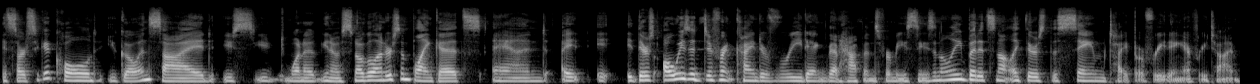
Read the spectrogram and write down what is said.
it starts to get cold, you go inside, you you want to, you know, snuggle under some blankets and it, it, it there's always a different kind of reading that happens for me seasonally, but it's not like there's the same type of reading every time.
